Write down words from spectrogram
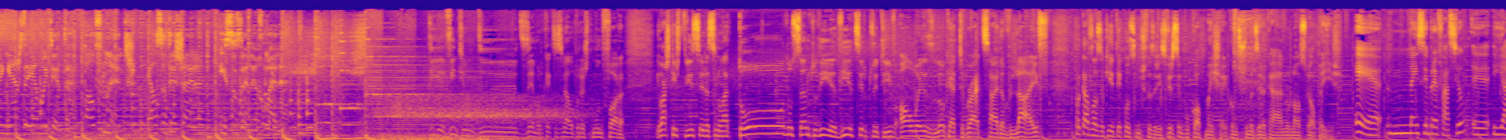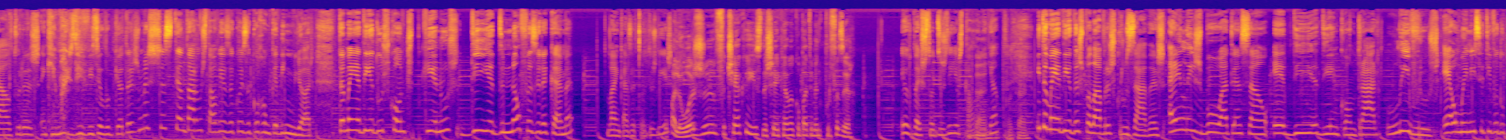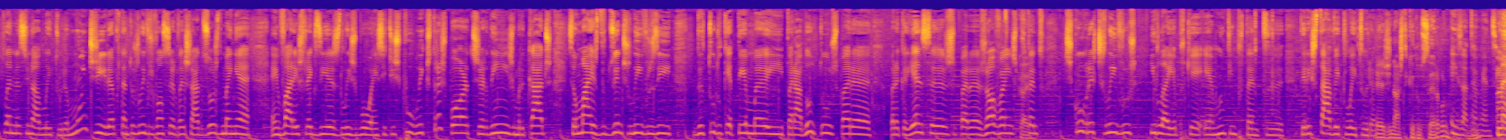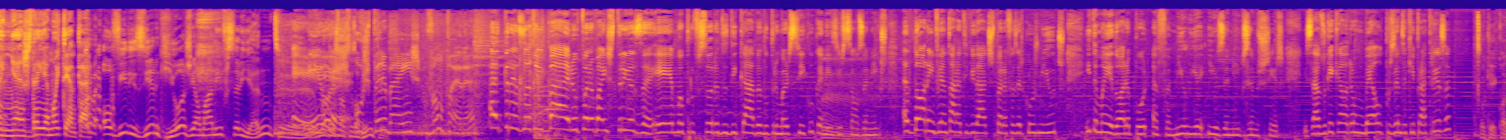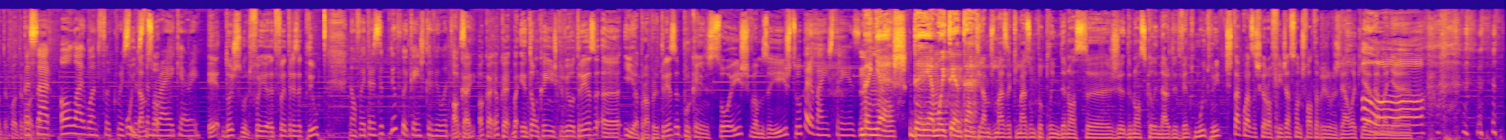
Manhãs da M80. Paulo Fernandes, Elsa Teixeira e Susana Romana. Dia 21 de dezembro, o que é que se assinala por este mundo fora? Eu acho que isto devia ser assinalado todo o santo dia, dia de ser positivo. Always look at the bright side of life. Por acaso nós aqui até conseguimos fazer isso, ver sempre o copo meio cheio, como se costuma dizer cá no nosso belo país. É, nem sempre é fácil eh, e há alturas em que é mais difícil do que outras, mas se tentarmos, talvez a coisa corra um bocadinho melhor. Também é dia dos contos pequenos, dia de não fazer a cama. Lá em casa todos os dias. Olha, hoje checa isso, deixei a cama completamente por fazer. Eu deixo todos os dias, está lá, Miguel. ok. E também é dia das palavras cruzadas. Em Lisboa, atenção, é dia de encontrar livros. É uma iniciativa do Plano Nacional de Leitura muito gira, portanto, os livros vão ser deixados hoje de manhã em várias freguesias de Lisboa, em sítios públicos, transportes, jardins, mercados. São mais de 200 livros e de tudo o que é tema e para adultos, para, para crianças, para jovens. Ok. Portanto, descubra estes livros e leia, porque é, é muito importante ter este hábito de leitura. É ginástica do cérebro. Exatamente. Manhãs da Ora M80. bem, ouvi dizer que hoje é uma aniversariante. É, uma das é. nossas Os ouvintes. parabéns vão para. A Teresa Ribeiro, parabéns Teresa, é uma professora dedicada do primeiro ciclo, quem diz isto são os amigos, adora inventar atividades para fazer com os miúdos e também adora pôr a família e os amigos a mexer. E sabes o que é que era um belo presente aqui para a Teresa? O quê? Conta, conta, Passar All I Want for Christmas Ui, da só- Mariah Carey. conta. É, dois segundos. Foi, a- foi a Teresa que pediu? Não foi a Teresa que pediu, foi quem escreveu a Teresa. Ok, ok, ok. Bem, então quem inscreveu a Teresa ah, e a própria Teresa, por quem sois, vamos a isto. Parabéns, Teresa. Manhãs da M80. Tiramos mais aqui mais um papelinho da nossa, do nosso calendário de advento muito bonito. Está quase a chegar ao fim, já só nos falta abrir uma janela que é da manhã.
